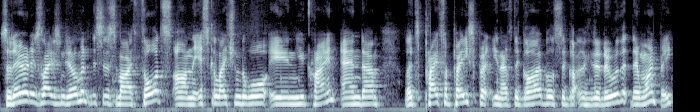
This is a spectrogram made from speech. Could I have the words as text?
So there it is, ladies and gentlemen. This is my thoughts on the escalation of the war in Ukraine. And um, let's pray for peace. But, you know, if the globalists have got anything to do with it, there won't be.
